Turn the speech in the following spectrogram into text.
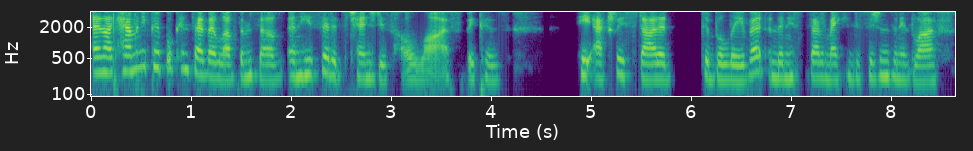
And like how many people can say they love themselves? And he said it's changed his whole life because he actually started to believe it and then he started making decisions in his life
